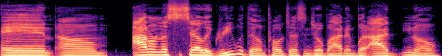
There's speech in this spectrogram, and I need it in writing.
and um I don't necessarily agree with them protesting Joe Biden, but I, you know,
